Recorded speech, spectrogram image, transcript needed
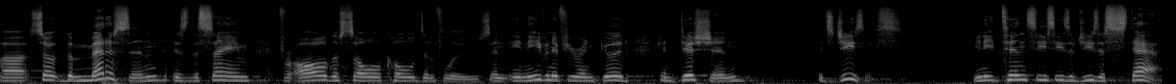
Uh, so the medicine is the same for all the soul colds and flus. And, and even if you're in good condition, it's Jesus. You need 10 cc's of Jesus stat.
